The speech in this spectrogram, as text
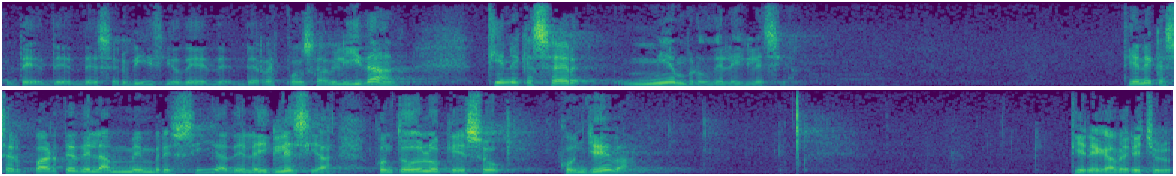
de, servicio, de, responsabilidad, tiene que ser miembro de la iglesia. Tiene que ser parte de la membresía de la iglesia, con todo lo que eso conlleva. Tiene que haber hecho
